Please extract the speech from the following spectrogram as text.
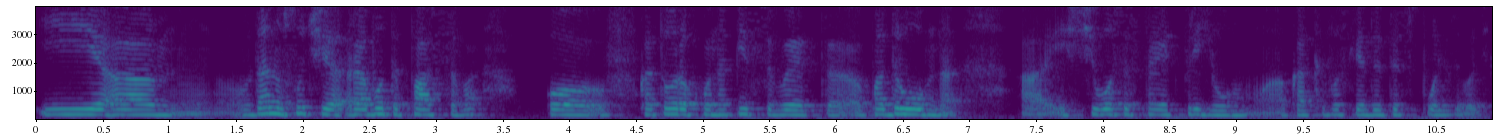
И в данном случае работа Пассова, в которых он описывает э, подробно, а, из чего состоит прием, а, как его следует использовать,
